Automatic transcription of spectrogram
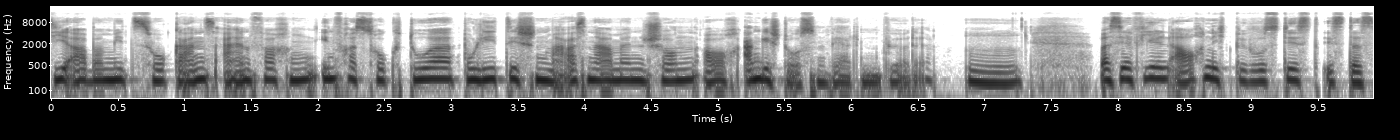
die aber mit so ganz einfachen infrastrukturpolitischen Maßnahmen schon auch angestoßen werden würde. Mhm. Was ja vielen auch nicht bewusst ist, ist, dass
